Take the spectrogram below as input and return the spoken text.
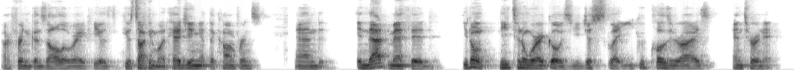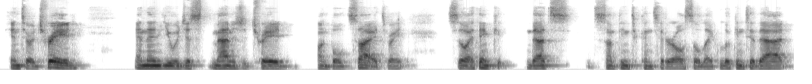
our friend Gonzalo, right? He was he was talking about hedging at the conference, and in that method, you don't need to know where it goes. You just like you could close your eyes, enter an enter a trade, and then you would just manage the trade on both sides, right? So I think that's something to consider also, like look into that,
